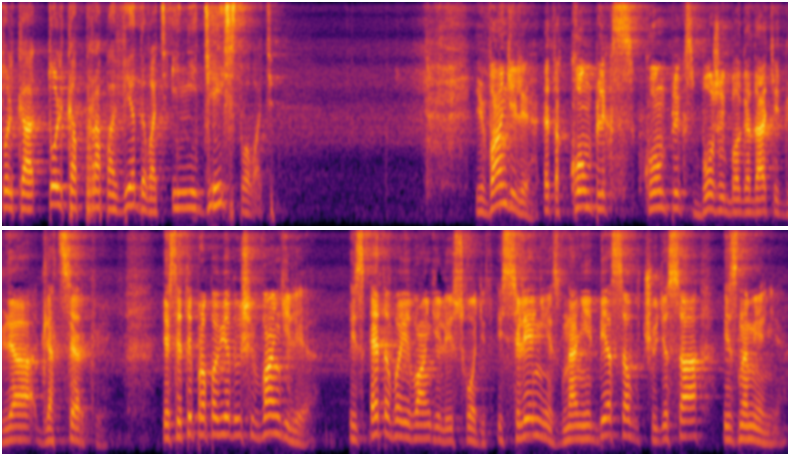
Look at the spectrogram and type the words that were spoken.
только, только проповедовать и не действовать. Евангелие – это комплекс, комплекс Божьей благодати для, для церкви. Если ты проповедуешь Евангелие, из этого Евангелия исходит исцеление, изгнание бесов, чудеса и знамения.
